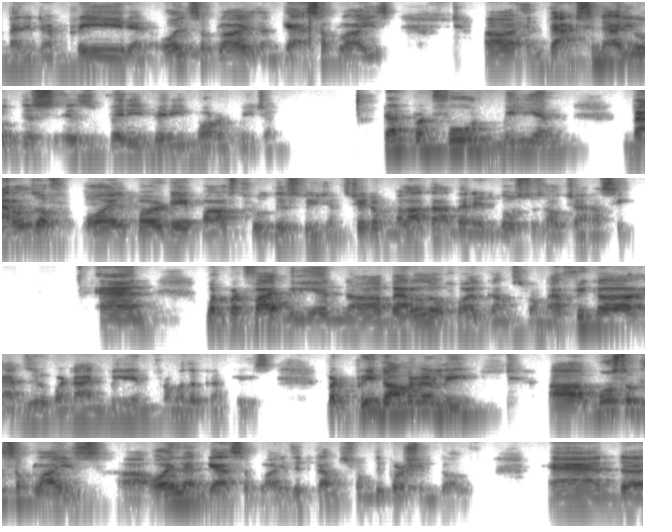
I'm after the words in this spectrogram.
maritime trade and oil supplies and gas supplies, uh, in that scenario, this is very very important region. 10.4 million barrels of oil per day pass through this region, Strait of Malacca, then it goes to South China Sea. And 1.5 million uh, barrel of oil comes from Africa and 0.9 million from other countries. But predominantly, uh, most of the supplies, uh, oil and gas supplies, it comes from the Persian Gulf. And uh,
